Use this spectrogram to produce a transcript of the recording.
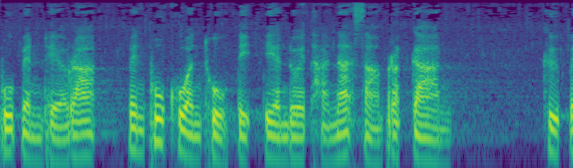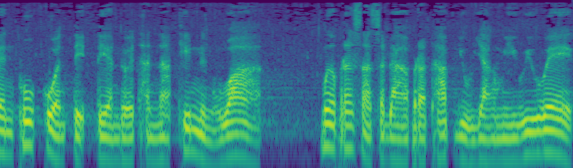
ผู้เป็นเทระเป็นผู้ควรถูกติเตียนโดยฐานะสามประการ คือเป็นผู้ควรติเตียนโดยฐานะที่หนึ่งว่า เมื่อพระศาสดาประทับอยู่อย่างมีวิเวก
